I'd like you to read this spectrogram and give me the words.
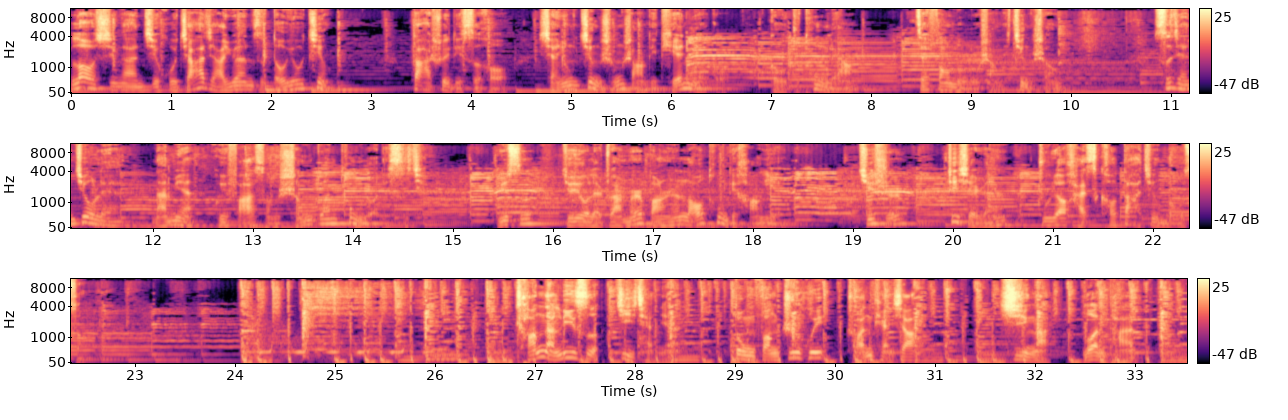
老西安几乎家家院子都有井，打水的时候，先用井绳上的铁镊钩勾住桶梁，再放辘轳上的井绳。时间久了，难免会发生绳断桶落的事情，于是就有了专门帮人捞桶的行业。其实，这些人主要还是靠打井谋生。长安历史几千年，东方智慧传天下。西安乱谈。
